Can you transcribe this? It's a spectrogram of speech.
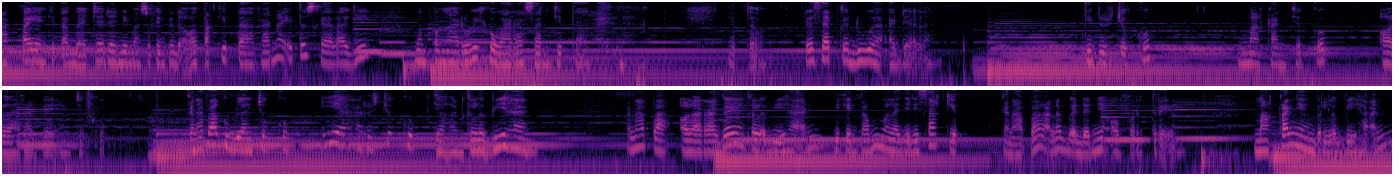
apa yang kita baca dan dimasukin ke otak kita karena itu sekali lagi mempengaruhi kewarasan kita. Itu resep kedua adalah tidur cukup makan cukup olahraga yang cukup. Kenapa aku bilang cukup? Iya harus cukup. Jangan kelebihan kenapa olahraga yang kelebihan bikin kamu malah jadi sakit kenapa karena badannya overtrain makan yang berlebihan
